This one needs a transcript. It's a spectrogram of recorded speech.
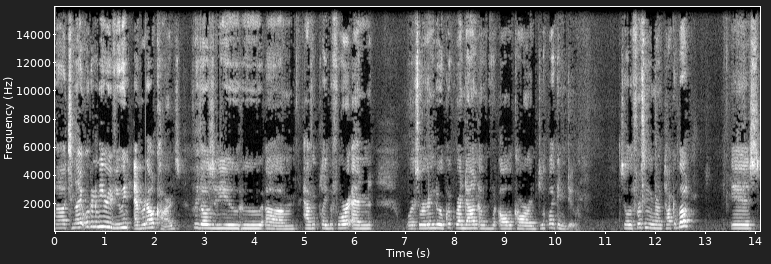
Uh, tonight we're going to be reviewing Everdell cards for those of you who um, haven't played before and we're, so we're going to do a quick rundown of what all the cards look like and do. So the first thing we're going to talk about is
